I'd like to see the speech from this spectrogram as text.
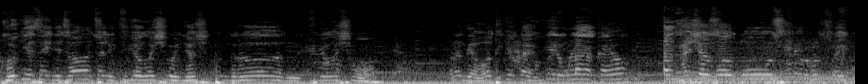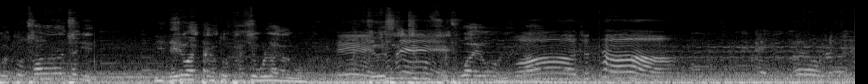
거기에서 이제 천천히 구경하시고 이제 하실 분들은 구경하시고 그런데 어떻게 할까요? 위로 올라갈까요? 가셔서도 산행을 할 수가 있고 또 천천히 이 내려왔다가 또 다시 올라가고 네, 여기 산책 코스가 좋네. 좋아요. 여기가. 와, 좋다. 동물들이 많이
